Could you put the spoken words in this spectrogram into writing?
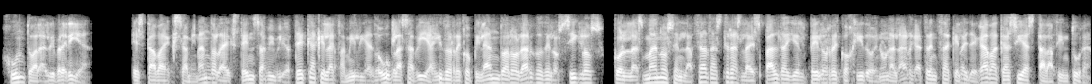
junto a la librería. Estaba examinando la extensa biblioteca que la familia Douglas había ido recopilando a lo largo de los siglos, con las manos enlazadas tras la espalda y el pelo recogido en una larga trenza que le llegaba casi hasta la cintura.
